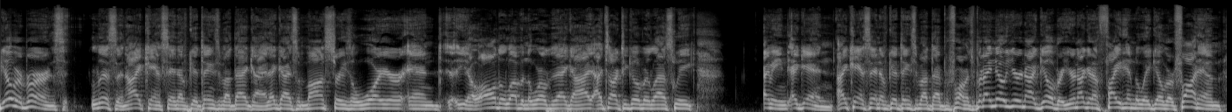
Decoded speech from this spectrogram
Gilbert Burns, listen, I can't say enough good things about that guy. That guy's a monster. He's a warrior, and you know all the love in the world to that guy. I, I talked to Gilbert last week. I mean, again, I can't say enough good things about that performance, but I know you're not Gilbert. You're not going to fight him the way Gilbert fought him.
